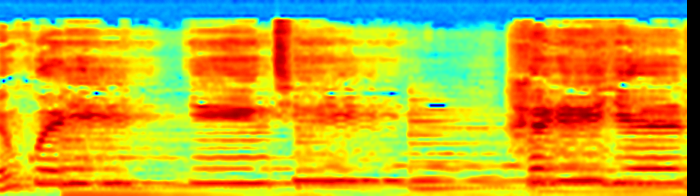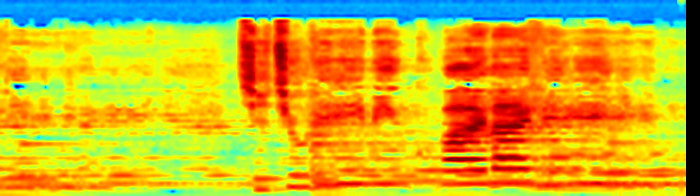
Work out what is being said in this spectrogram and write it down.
任回忆印记。黑夜里，祈求黎明快来临，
